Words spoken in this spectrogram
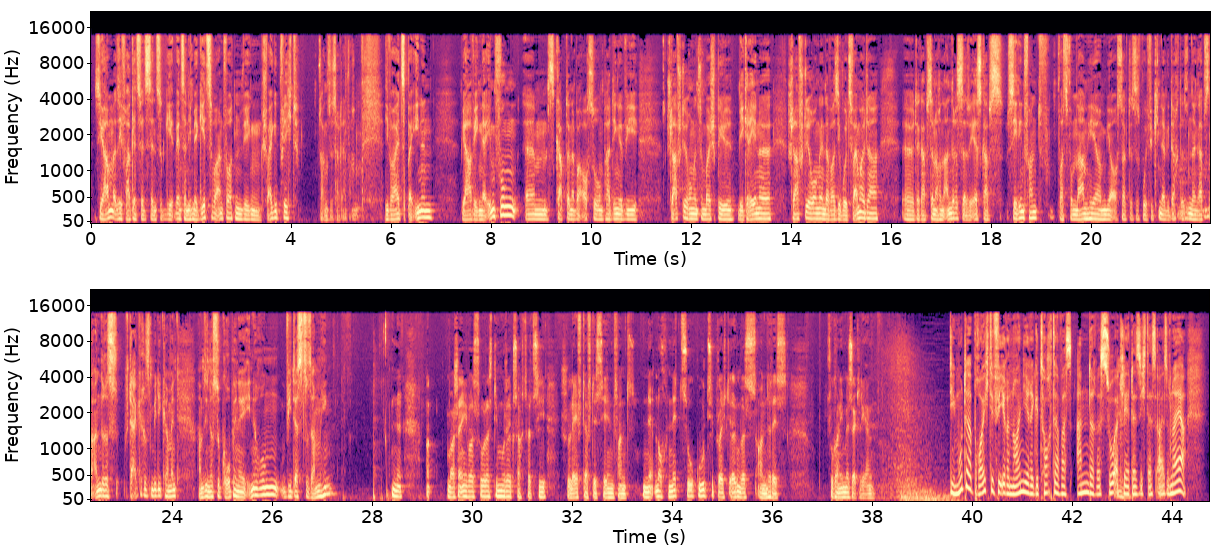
Sie haben, also ich frage jetzt, wenn es denn geht, wenn es dann nicht mehr geht zu beantworten wegen Schweigepflicht, sagen Sie es halt einfach. Die war jetzt bei Ihnen, ja, wegen der Impfung. Ähm, es gab dann aber auch so ein paar Dinge wie Schlafstörungen zum Beispiel, Migräne, Schlafstörungen, da war sie wohl zweimal da. Äh, da gab es dann noch ein anderes, also erst gab es Selinfant, was vom Namen her mir auch sagt, dass es wohl für Kinder gedacht ist. Und dann gab es ein anderes, stärkeres Medikament. Haben Sie noch so grob in Erinnerung, wie das zusammenhing? Ne. Wahrscheinlich war es so, dass die Mutter gesagt hat, sie schläft auf das Seelenpfand ne, noch nicht so gut, sie bräuchte irgendwas anderes. So kann ich mir es erklären. Die Mutter bräuchte für ihre neunjährige Tochter was anderes. So erklärt er sich das also. Naja,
